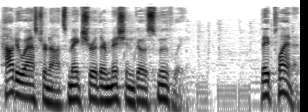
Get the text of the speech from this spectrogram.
How do astronauts make sure their mission goes smoothly? They plan it.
